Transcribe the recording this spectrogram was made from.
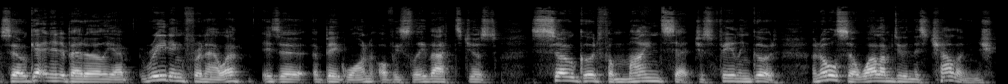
So getting into bed earlier, reading for an hour is a, a big one, obviously. That's just so good for mindset, just feeling good. And also, while I'm doing this challenge,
